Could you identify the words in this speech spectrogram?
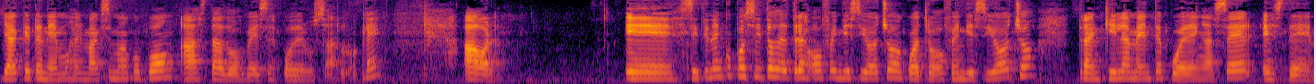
ya que tenemos el máximo de cupón hasta dos veces poder usarlo, ¿ok? Ahora, Eh, si tienen cuponcitos de 3 off en 18 o 4 off en 18, tranquilamente pueden hacer este,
